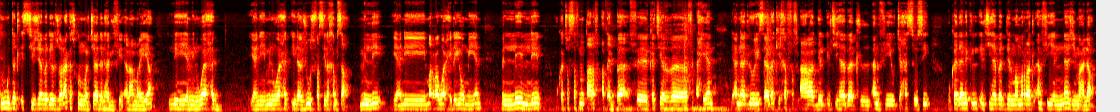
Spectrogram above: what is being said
ومده الاستجابة ديال الجرعة كتكون معتادة لهذه الفئة العمرية اللي هي من واحد يعني من واحد إلى جوج فاصلة خمسة ملي يعني مرة واحدة يوميا من الليل لليل وكتوصف من طرف الأطباء في كثير آه، في الأحيان لأن هذا اللوريس هذا كيخفف الأعراض ديال الالتهابات الأنفي والتحسسي وكذلك الالتهابات ديال الممرات الأنفية الناجمة على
